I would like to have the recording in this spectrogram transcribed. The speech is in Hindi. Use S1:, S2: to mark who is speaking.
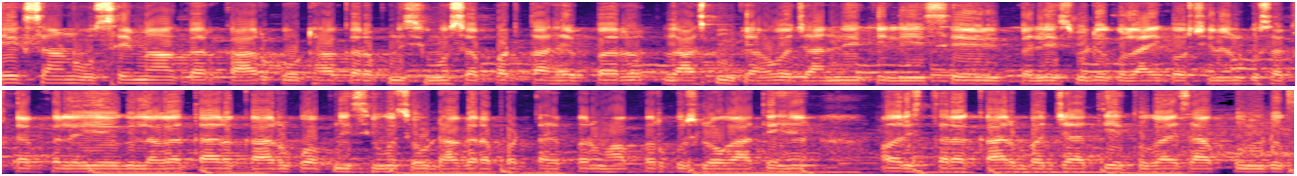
S1: एक सांड गुस्से में आकर कार को उठाकर अपनी सींगों से पड़ता है, पर लास्ट में क्या होगा जानने के लिए इसे पहले इस वीडियो को लाइक और चैनल को सब्सक्राइब कर लीजिए लगातार कार को अपनी सींगों से उठाकर अपड़ता है, पर वहाँ पर कुछ लोग आते हैं और इस तरह कार बच जाती है। तो गाइस आपको वीडियो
